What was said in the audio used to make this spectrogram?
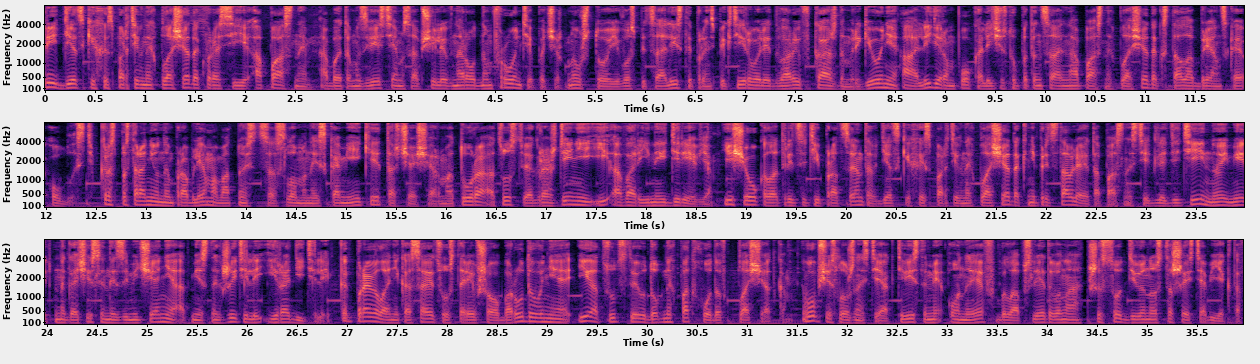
Треть детских и спортивных площадок в России опасны. Об этом известием сообщили в Народном фронте, подчеркнув, что его специалисты проинспектировали дворы в каждом регионе, а лидером по количеству потенциально опасных площадок стала Брянская область. К распространенным проблемам относятся сломанные скамейки, торчащая арматура, отсутствие ограждений и аварийные деревья. Еще около 30% детских и спортивных площадок не представляют опасности для детей, но имеют многочисленные замечания от местных жителей и родителей. Как правило, они касаются устаревшего оборудования и отсутствия отсутствие удобных подходов к площадкам. В общей сложности активистами ОНФ было обследовано 696 объектов.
